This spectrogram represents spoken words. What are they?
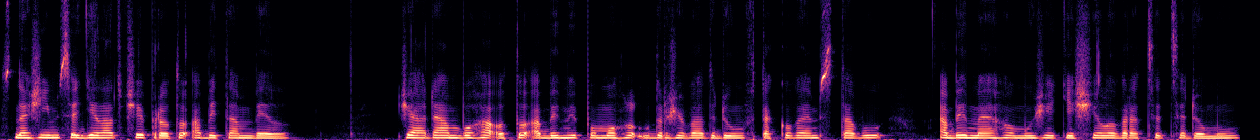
Snažím se dělat vše proto, aby tam byl. Žádám Boha o to, aby mi pomohl udržovat dům v takovém stavu, aby mého muže těšilo vracet se domů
